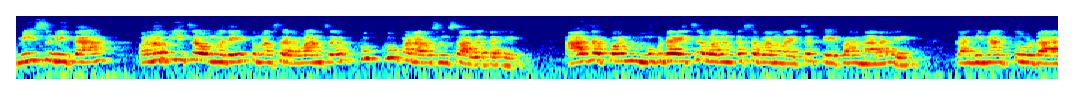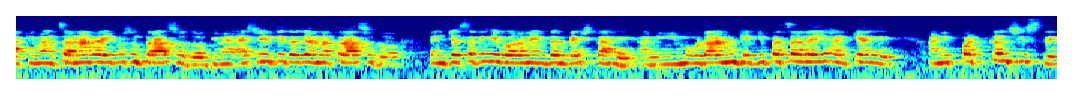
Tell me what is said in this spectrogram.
मी सुनीता अनोखी चवमध्ये तुम्हा सर्वांचं खूप खूप मनापासून स्वागत आहे. आज आपण मूगडाळीचं वरण कसं बनवायचं ते पाहणार आहे. काहींना तूर किंवा चणा डाळीपासून त्रास होतो किंवा ऍसिडिटीचा ज्यांना त्रास होतो त्यांच्यासाठी हे वरण एकदम बेस्ट आहे. आणि मुगडाळ म्हटले की पचायलाही हलकी आहे आणि पटकन शिजते.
